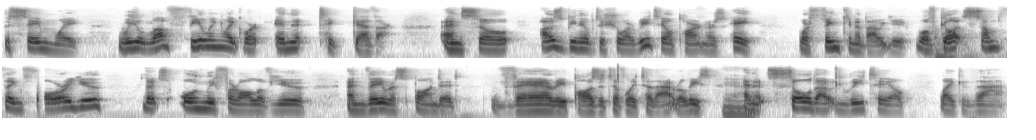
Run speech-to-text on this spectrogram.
the same way. We love feeling like we're in it together. And so, us being able to show our retail partners, hey, we're thinking about you. We've got something for you that's only for all of you. And they responded very positively to that release. Yeah. And it sold out in retail like that.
